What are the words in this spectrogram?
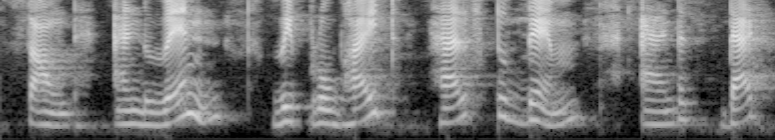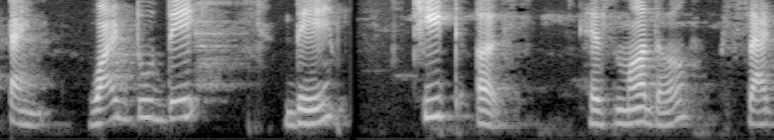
sound, and when we provide help to them, and that time, what do they? They cheat us. His mother said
